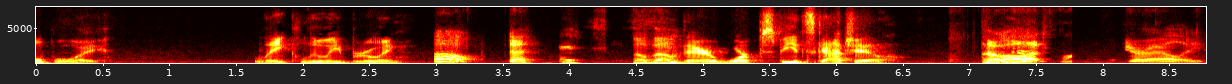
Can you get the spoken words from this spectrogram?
Oh boy, Lake Louie Brewing, Oh, okay. Know them? their Warped Speed Scotch Ale. Oh, oh No. that's right your alley.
